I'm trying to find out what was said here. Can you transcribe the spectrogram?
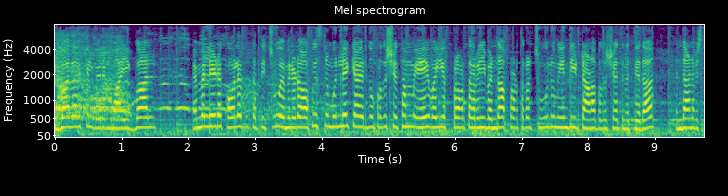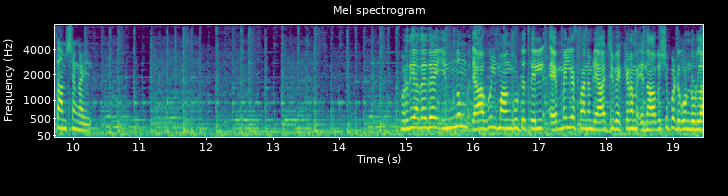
ഇക്ബാൽ അറക്കിൽ വിവരങ്ങളുമായി ഇക്ബാൽ. എം എൽ എയുടെ കോല കത്തിച്ചു. എം എൽ എയുടെ ഓഫീസിന് മുന്നിലേക്കായിരുന്നു പ്രതിഷേധം. എ വൈ എഫ് പ്രവർത്തകരിൽ വനിതാ പ്രവർത്തകർ ചൂലുമേന്തിയിട്ടാണ് പ്രതിഷേധത്തിനെത്തിയത്. എന്താണ് വിശദാംശങ്ങൾ? സ്മൃതി അതായത് ഇന്നും Rahul Mankoottathil M L A സ്ഥാനം രാജിവെക്കണം എന്നാവശ്യപ്പെട്ടുകൊണ്ടുള്ള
